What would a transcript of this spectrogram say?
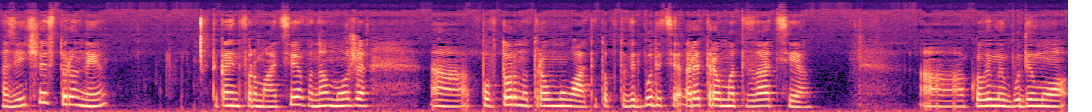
А з іншої сторони, така інформація вона може повторно травмувати, тобто відбудеться ретравматизація. Коли ми будемо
